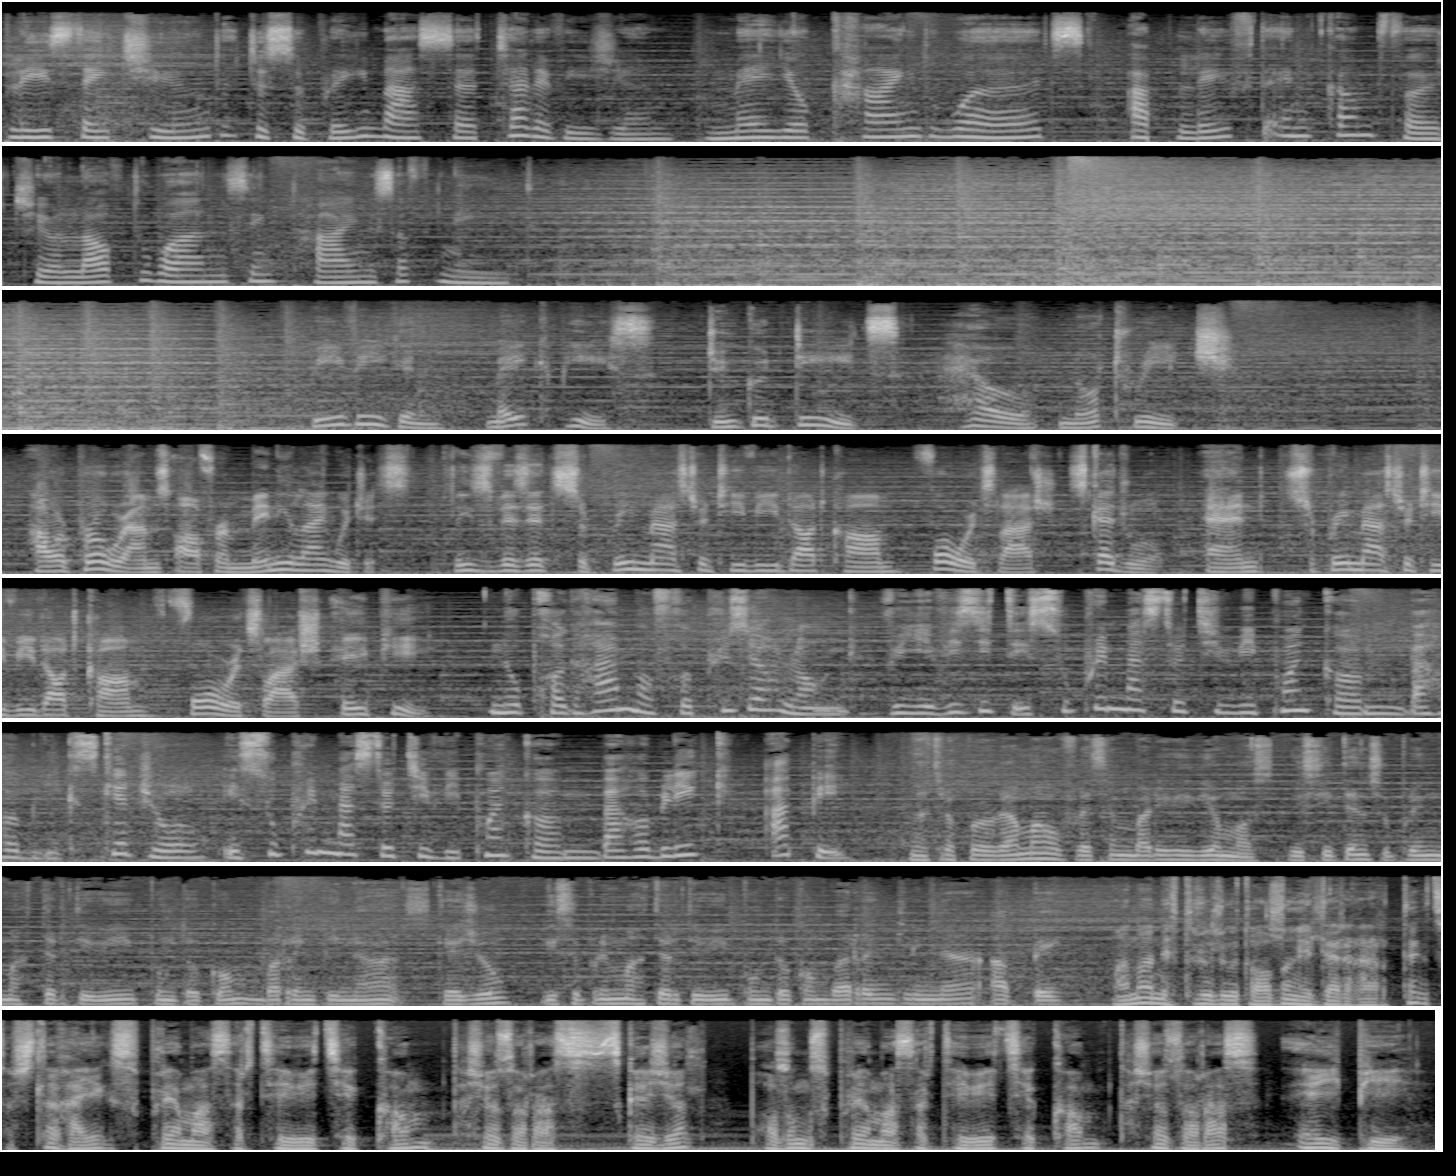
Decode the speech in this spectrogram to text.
Please stay tuned to Supreme Master Television. May your kind words uplift and comfort your loved ones in times of need. Be vegan, make peace, do good deeds, hell not reach. Our programs offer many languages. Please visit suprememastertv.com forward slash schedule and suprememastertv.com forward slash AP. Nos programmes offrent plusieurs langues. Veuillez visiter suprememastertv.com baroblique schedule et suprememastertv.com baroblique AP. Nuestros programas ofrecen varios idiomas. Visiten suprememastertv.com barra inclinada schedule и suprememastertv.com барра inclinada AP. Манай нэвтрүүлгүүд олон хэлээр гардаг. Зочлог хаяг suprememastertv.com ташуу зураас schedule болон suprememastertv.com ташуу зураас AP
